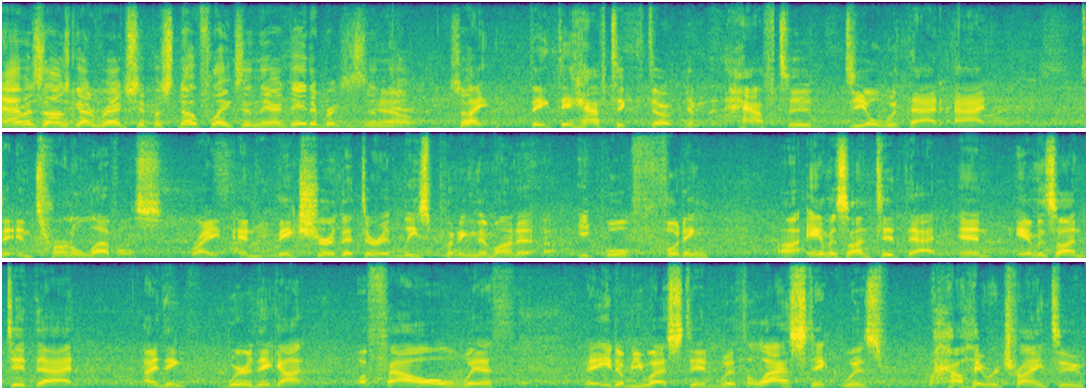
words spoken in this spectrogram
Amazon's got Redshift, but Snowflake's in there and Databricks is in yeah. there. So I, they, they have to have to deal with that at the internal levels, right? And make sure that they're at least putting them on an equal footing. Uh, Amazon did that, and Amazon did that, I think, where they got a foul with, AWS did with Elastic, was how they were trying to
